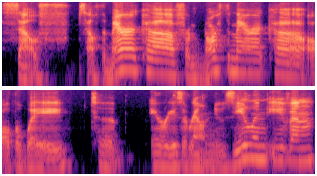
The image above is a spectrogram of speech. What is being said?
South South America, from North America, all the way to areas around New Zealand, even.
